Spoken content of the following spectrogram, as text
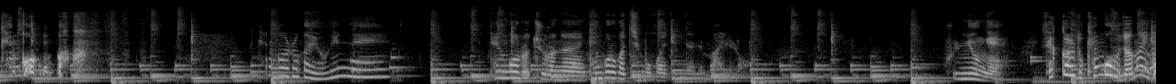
캥거루인가? 캥거루가 여기 있네 캥거루 주로는 캥거루 같이 먹어야 된다는 말로. 훌륭해. 색깔도 캥거루잖아 이거.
